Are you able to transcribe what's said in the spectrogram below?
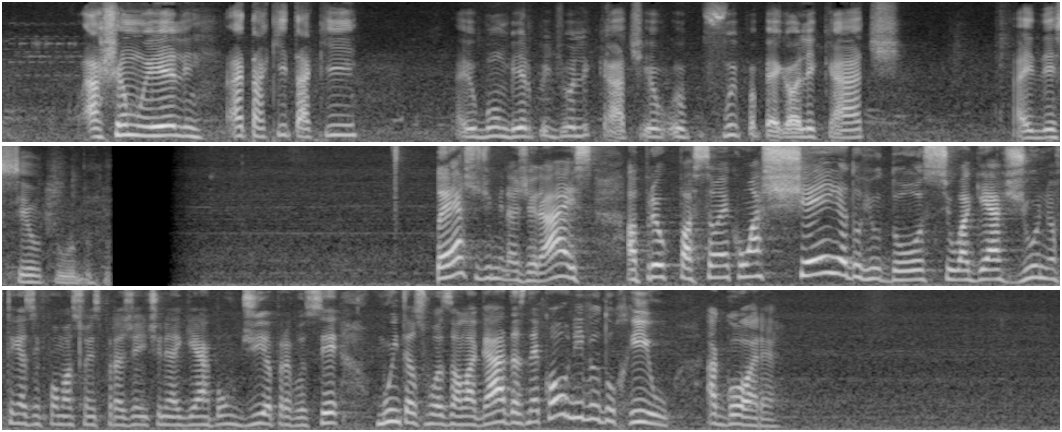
achamos ele, aí tá aqui, tá aqui. Aí o bombeiro pediu o alicate. Eu, eu fui para pegar o alicate, aí desceu tudo. leste de Minas Gerais, a preocupação é com a cheia do Rio Doce. O Aguiar Júnior tem as informações para a gente, né, Aguiar? Bom dia para você. Muitas ruas alagadas, né? Qual o nível do rio agora?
